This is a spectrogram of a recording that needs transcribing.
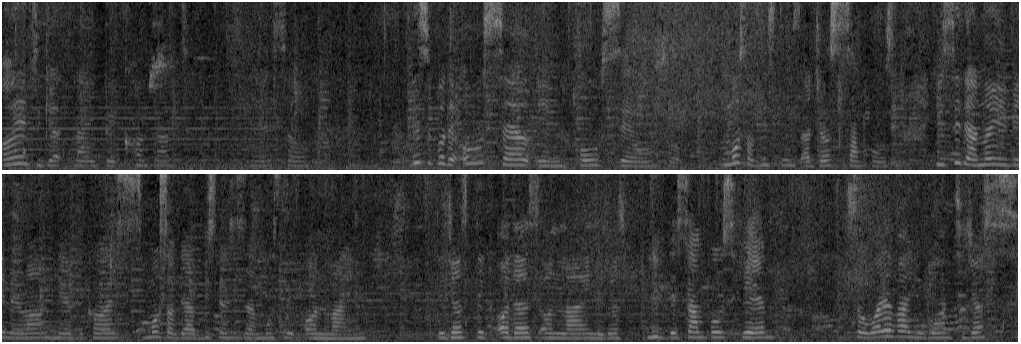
I need to get like the contact. Yeah, so these people they all sell in wholesale. So most of these things are just samples. You see, they are not even around here because most of their businesses are mostly online. They just take orders online. They just leave the samples here. So whatever you want, you just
